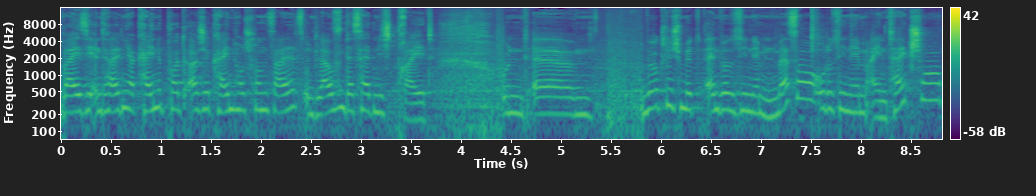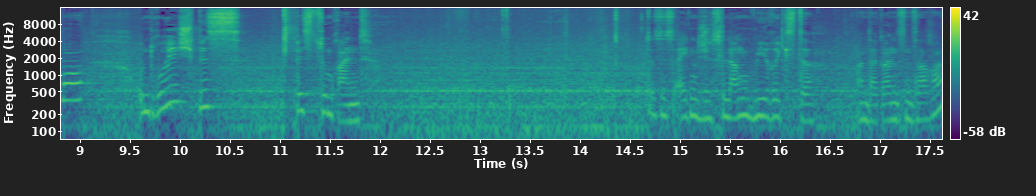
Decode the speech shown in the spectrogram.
weil sie enthalten ja keine Pottasche, kein Hirschhornsalz und laufen deshalb nicht breit. Und ähm, wirklich mit, entweder Sie nehmen ein Messer oder Sie nehmen einen Teigschaber und ruhig bis, bis zum Rand. Das ist eigentlich das Langwierigste an der ganzen Sache.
